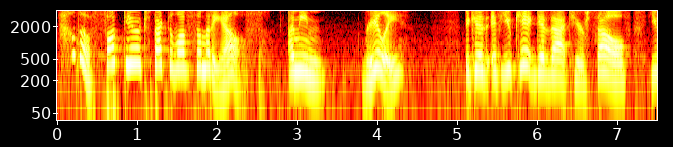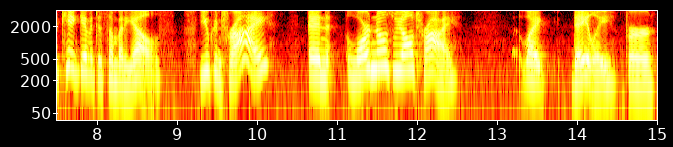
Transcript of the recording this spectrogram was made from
how the fuck do you expect to love somebody else? I mean really because if you can't give that to yourself you can't give it to somebody else you can try and lord knows we all try like daily for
